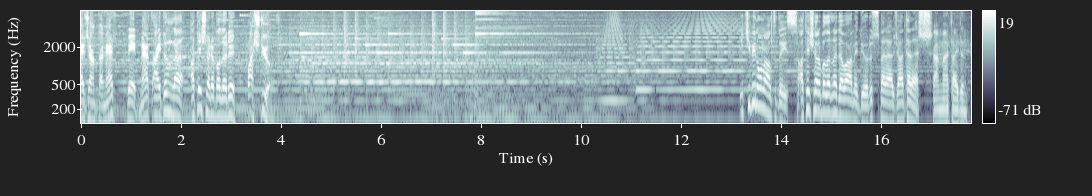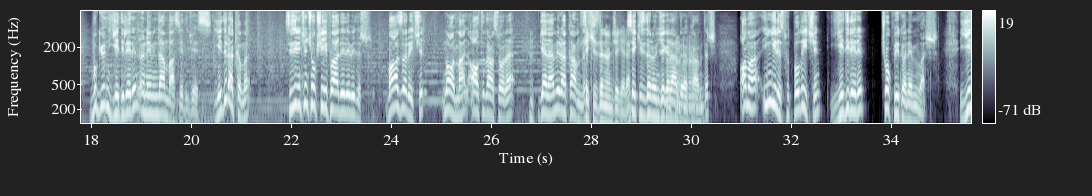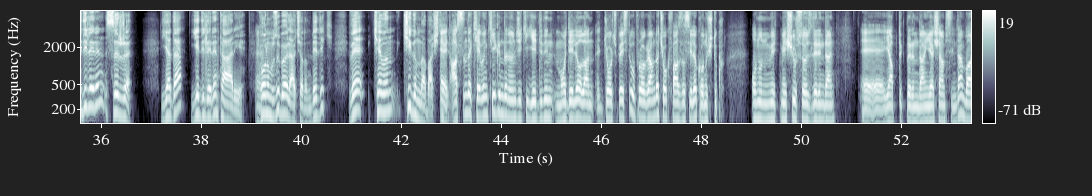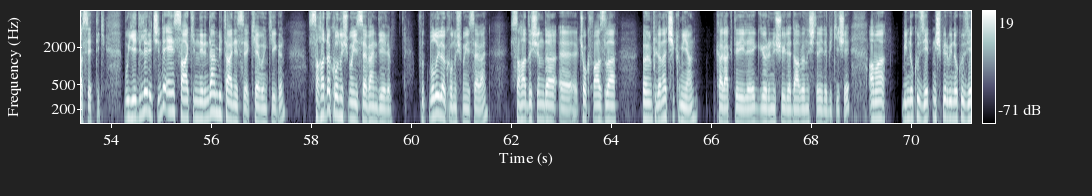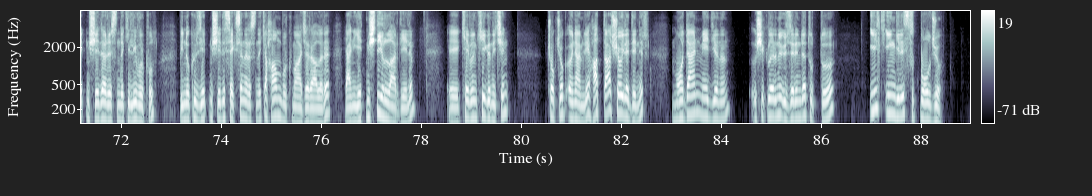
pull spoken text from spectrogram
Ercan Taner ve Mert Aydın'la Ateş Arabaları başlıyor. ...2016'dayız. Ateş arabalarına devam ediyoruz. Ben Ercan Taner. Ben Mert Aydın. Bugün yedilerin öneminden bahsedeceğiz. Yedi rakamı sizin için çok şey ifade edebilir. Bazıları için normal 6'dan sonra gelen bir rakamdır. 8'den önce gelen. 8'den önce gelen bir rakamdır. Ama İngiliz futbolu için yedilerin çok büyük önemi var. Yedilerin sırrı ya da yedilerin tarihi. Evet. Konumuzu böyle açalım dedik ve Kevin Keegan'la başladık. Evet aslında Kevin Keegan'dan önceki 7'nin modeli olan George Best'i bu programda çok fazlasıyla konuştuk. Onun me- meşhur sözlerinden, e, yaptıklarından, yaşam stilinden bahsettik. Bu 7'ler içinde en sakinlerinden bir tanesi Kevin Keegan. Sahada konuşmayı seven diyelim. Futboluyla konuşmayı seven. Saha dışında e, çok fazla ön plana çıkmayan karakteriyle, görünüşüyle, davranışlarıyla bir kişi. Ama 1971-1977 arasındaki Liverpool, 1977-80 arasındaki Hamburg maceraları yani 70'li yıllar diyelim e, Kevin Keegan için çok çok önemli. Hatta şöyle denir modern medyanın ışıklarını üzerinde tuttuğu ilk İngiliz futbolcu.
